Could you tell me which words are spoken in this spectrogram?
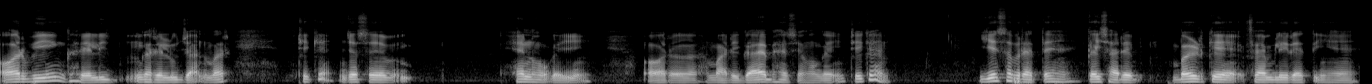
और भी घरेली, घरेलू जानवर, ठीक है? जैसे hen हो गई और हमारी गाय, भैंसें हो गई, ठीक है? ये सब रहते हैं। कई सारे बर्ड के फैमिली रहती हैं,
